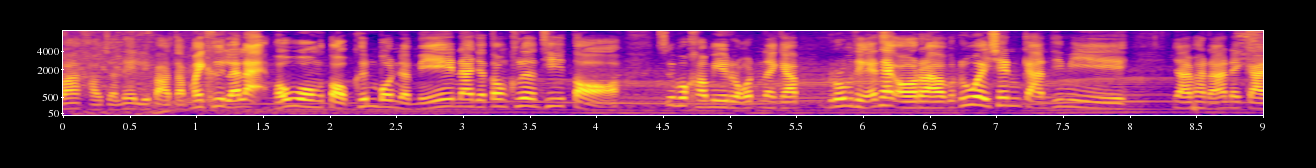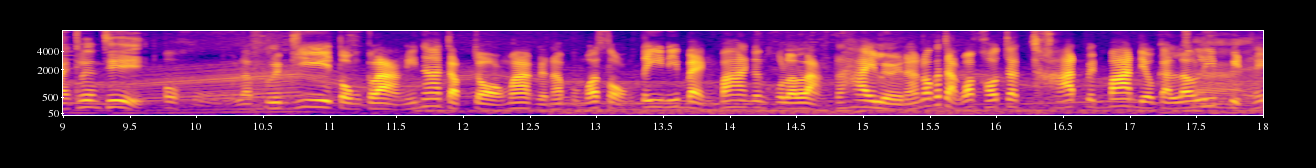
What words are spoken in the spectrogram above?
ว่าเขาจะเล่นหรือเปล่าแต่ไม่ขึ้นแล้วแหละ เพราะวงตบขึ้นบนแบบนี้น่าจะต้องเคลื่อนที่ต่อ ซึ่งพวกเขามีรถนะครับรวมถึงไอแท็กออราวด้วยเช่นกันที่มียานพาหนะในการเคลื่อนที่โอ้โหแล้วพื้นที่ตรงกลางนี่น่าจับจองมากเลยนะ ผมว่า 2 ตี้นี้แบ่งบ้านกันคนละหลังได้เลยนะ นอกจากว่าเขาจะชาร์จเป็นบ้านเดียวกันแล้วรีบปิดให้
